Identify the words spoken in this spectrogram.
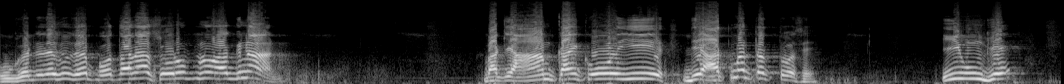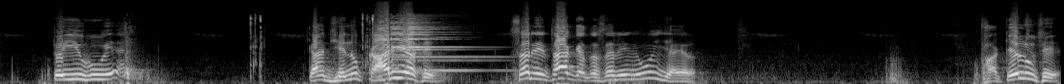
ઊંઘ એટલે શું છે? પોતાના સ્વરૂપનું અજ્ઞાન. બાકી આમ કાંઈ કોઈ જે આત્મ તત્વ છે ઈ ઊંઘે તો ઈ હુએ. કારણ જેનું કાર્ય છે શરીર થાકે તો શરીર ઉઈ જાય. થાકેલું છે,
